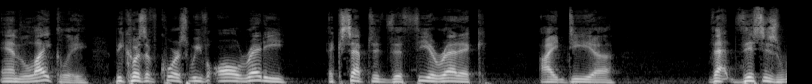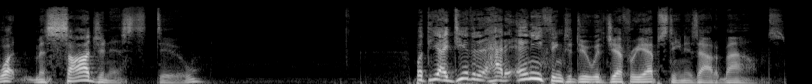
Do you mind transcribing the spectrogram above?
and likely because, of course, we've already accepted the theoretic idea that this is what misogynists do. But the idea that it had anything to do with Jeffrey Epstein is out of bounds,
